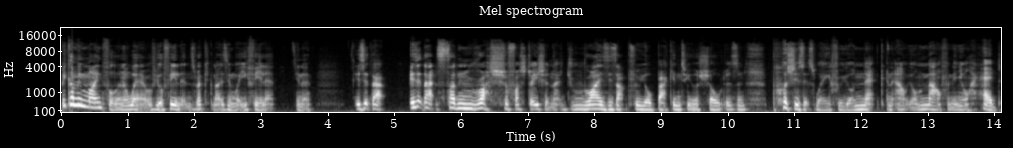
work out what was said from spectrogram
Becoming mindful and aware of your feelings, recognizing where you feel it, you know. Is it that is it that sudden rush of frustration that rises up through your back into your shoulders and pushes its way through your neck and out your mouth and in your head,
